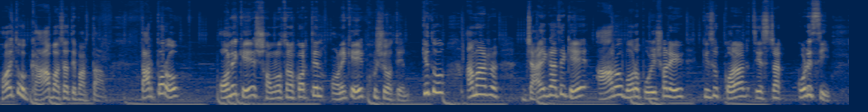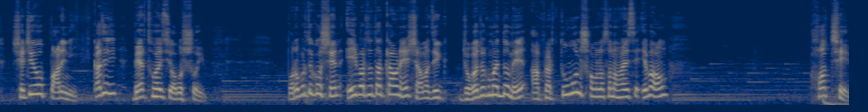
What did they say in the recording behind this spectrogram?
হয়তো গা বাঁচাতে পারতাম। তারপরও অনেকে সমালোচনা করতেন, অনেকে খুশি হতেন। কিন্তু আমার জায়গা থেকে আরও বড় পরিসরে কিছু করার চেষ্টা করেছি, সেটিও পারিনি। কাজেই ব্যর্থ হয়েছি অবশ্যই। পরবর্তী কোশ্চেন এই ব্যর্থতার কারণে সামাজিক যোগাযোগ মাধ্যমে আপনার তুমুল সমালোচনা হয়েছে এবং হচ্ছে,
